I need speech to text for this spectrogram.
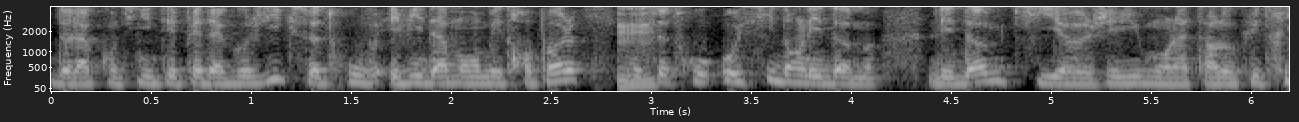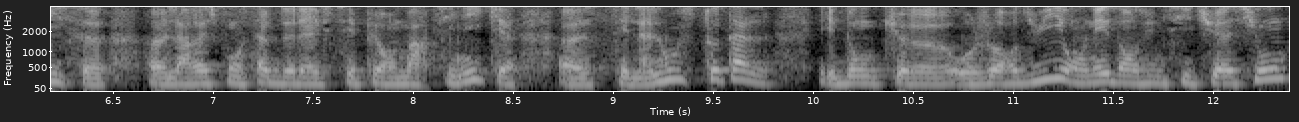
de la continuité pédagogique se trouve évidemment en métropole, mais mhm. se trouve aussi dans les DOM. Les DOM qui, euh, j'ai eu mon interlocutrice, euh, la responsable de la FCP en Martinique, euh, c'est la loose totale. Et donc aujourd'hui, on est dans une situation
